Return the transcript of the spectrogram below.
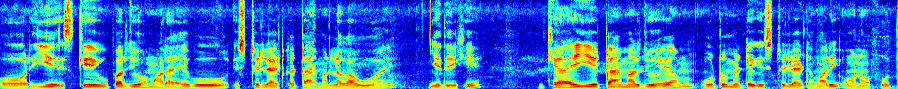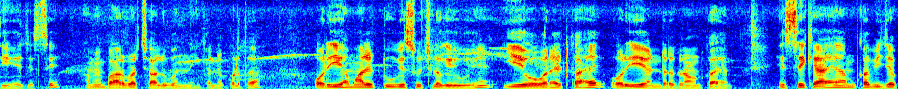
और ये इसके ऊपर जो हमारा है, वो स्ट्रीट लाइट का टाइमर लगा हुआ है। ये देखिए, क्या है, ये टाइमर जो है, हम ऑटोमेटिक स्ट्रीट लाइट हमारी ऑन ऑफ़ होती है, जिससे हमें बार बार चालू बंद नहीं करना पड़ता। और ये हमारे टू वे स्विच लगे हुए हैं। ये ओवरहेड का है और ये अंडरग्राउंड का है। इससे क्या है, हम कभी जब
